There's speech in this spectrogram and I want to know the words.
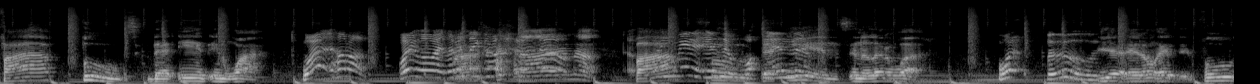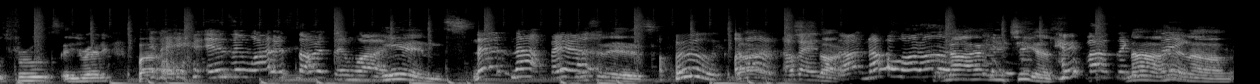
five foods that end in Y. What? Hold on. Wait, wait, wait. Let me think about it. nah. Five What do you mean it ends in foods wa- that in ends in the letter Y. What food? Yeah, it don't it, foods, fruits. Are you ready? It ends in or starts in Y? ends. That is not fair. Yes, it is. Food. Hold on. Okay. start. start. No, hold on. Nah, you cheating. Give me five seconds. Nah, to think. hell no.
